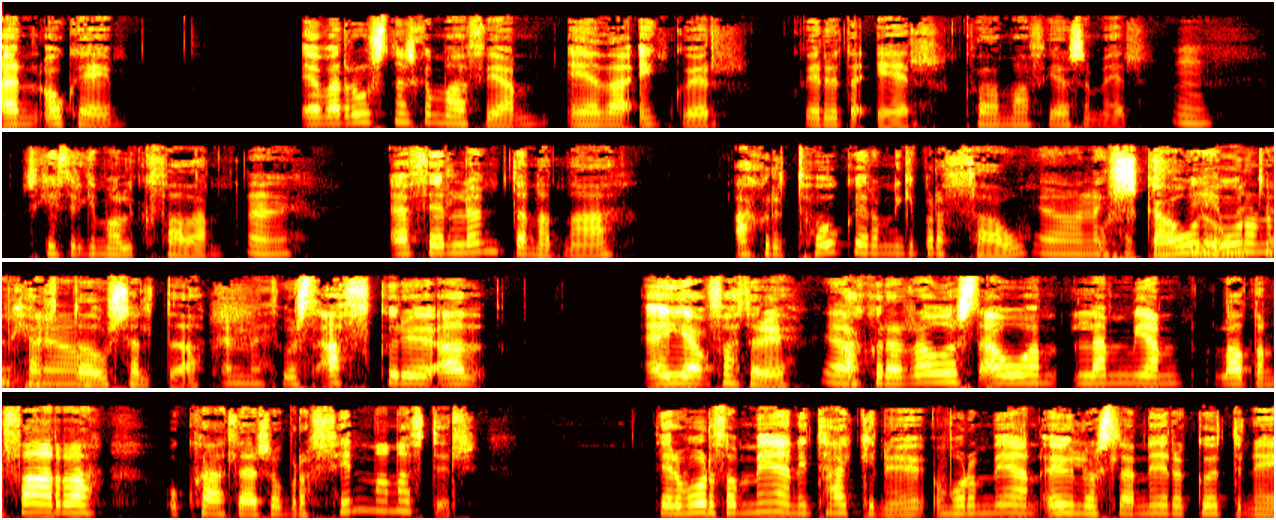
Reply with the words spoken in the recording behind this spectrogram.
en ok, ef að rústneska mafían eða einhver, hver þetta er, hvaða mafía sem er, Mm. skiptir ekki máli hvaðan. Nei, ef þeir lömdan hann akkur tóku þeir hann ekki bara þá já, og skáru úr honum hjartað já, og seldu það? Einmitt. þú veist, af hverju að e, já, fattur þau, akkur að ráðast á hann lemjan, láta hann fara og hvað ætlaði svo bara að finna hann aftur? Þeir voru þá með hann í takinu og voru með hann augljóslega niður á götunni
